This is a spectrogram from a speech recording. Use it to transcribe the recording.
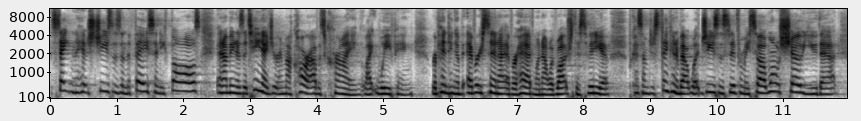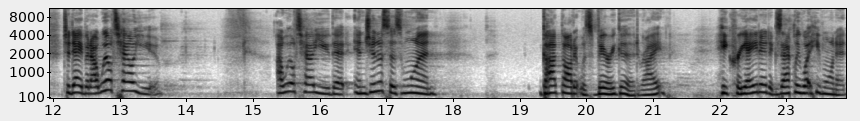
Satan hits Jesus in the face and he falls. And I mean, as a teenager in my car, I was crying, like weeping, repenting of every sin I ever had when I would watch this video because I'm just thinking about what Jesus did for me. So I won't show you that today, but I will tell you, I will tell you that in Genesis 1, God thought it was very good, right? He created exactly what He wanted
